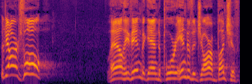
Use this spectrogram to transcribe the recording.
the jar's full. Well, he then began to pour into the jar a bunch of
